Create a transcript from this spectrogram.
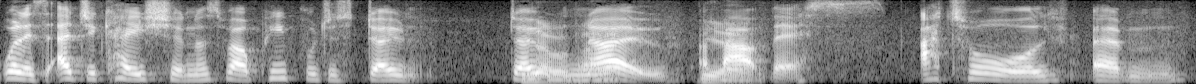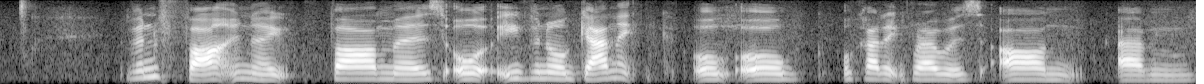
Well, it's education as well. People just don't Know don't about know it. Yeah. about this at all. Um, even far, you know, farmers or even organic or, or organic growers aren't um,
